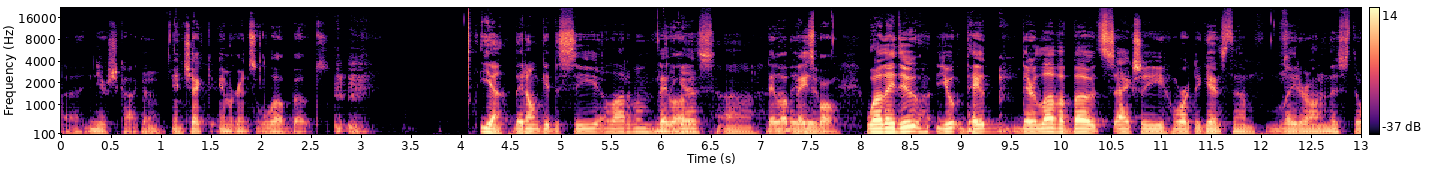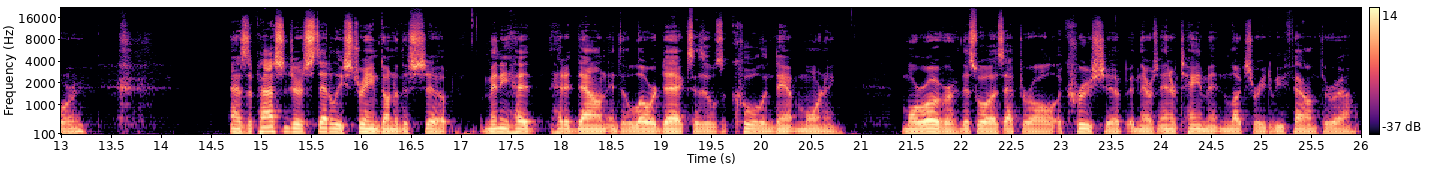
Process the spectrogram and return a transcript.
uh, near Chicago. Mm. And Czech immigrants love boats. Yeah, they don't get to see a lot of them. They I love guess. Uh, They love do. baseball. Well, they do. You, they their love of boats actually worked against them later on in this story. As the passengers steadily streamed onto the ship, many head, headed down into the lower decks as it was a cool and damp morning. Moreover, this was, after all, a cruise ship, and there was entertainment and luxury to be found throughout.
